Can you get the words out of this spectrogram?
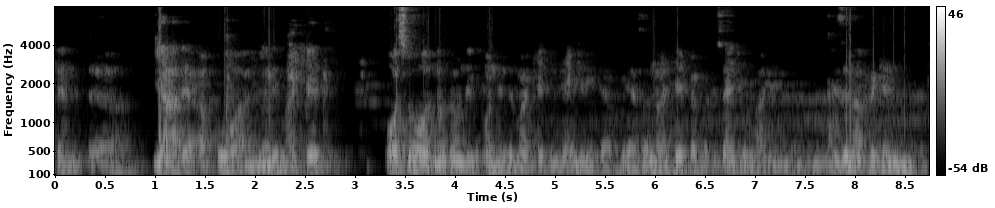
can. Uh, yeah, they are poor in the market. Also, not only only in the market in handling their players. I'm not happy about the side of money. As an African,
